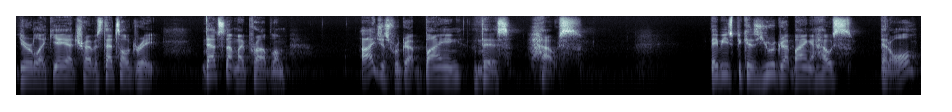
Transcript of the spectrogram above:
you're like, yeah, yeah, Travis, that's all great. That's not my problem. I just regret buying this house. Maybe it's because you regret buying a house at all.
